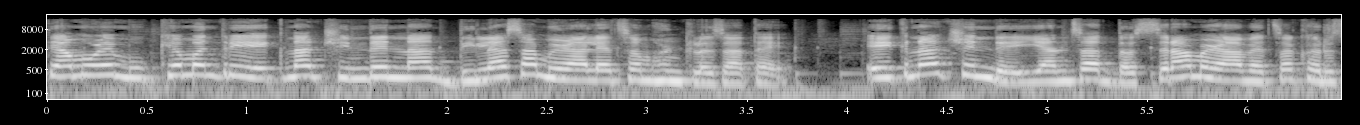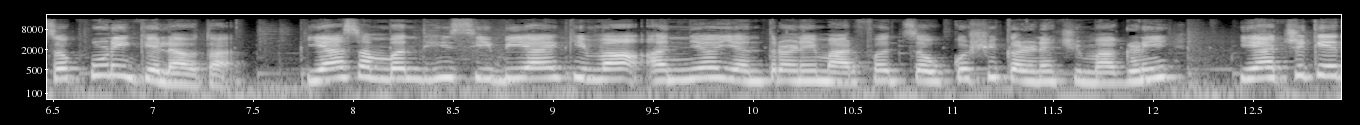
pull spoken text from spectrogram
त्यामुळे मुख्यमंत्री एकनाथ शिंदेंना दिलासा मिळाल्याचं म्हटलं जात आहे. एकनाथ शिंदे यांचा दसरा मेळाव्याचा खर्च कुणी केला होता? यासंबंधी सीबीआय किंवा अन्य यंत्रणेमार्फत चौकशी करण्याची मागणी याचिकेत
